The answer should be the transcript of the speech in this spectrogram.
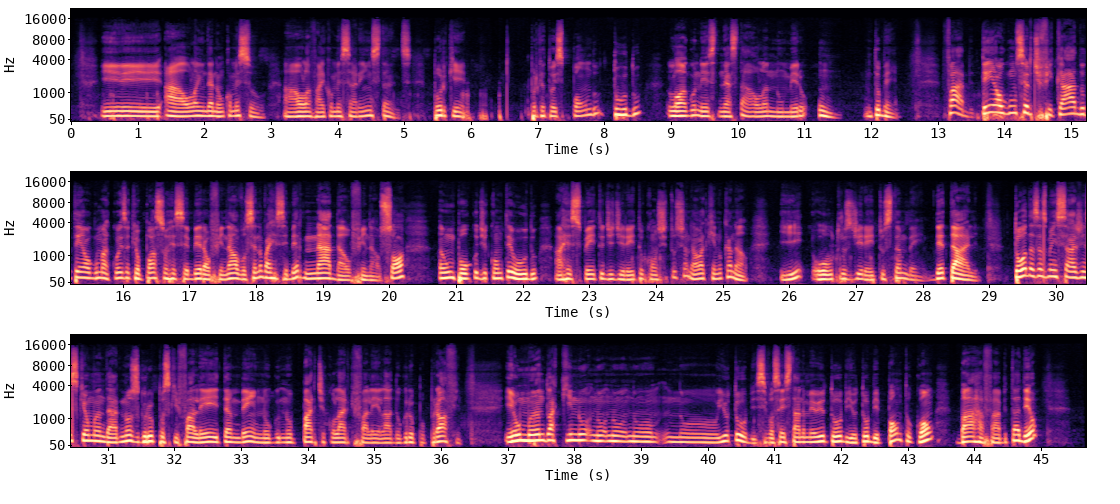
e a aula ainda não começou. A aula vai começar em instantes. Por quê? Porque eu estou expondo tudo logo nesta aula número 1. Um. Muito bem. Fábio, tem algum certificado, tem alguma coisa que eu posso receber ao final? Você não vai receber nada ao final, só um pouco de conteúdo a respeito de direito constitucional aqui no canal e outros direitos também. Detalhe: todas as mensagens que eu mandar nos grupos que falei e também no, no particular que falei lá do grupo Prof, eu mando aqui no, no, no, no, no YouTube. Se você está no meu YouTube, youtube.com barra Fábio Tadeu,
